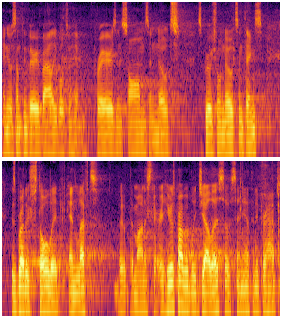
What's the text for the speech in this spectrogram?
And it was something very valuable to him prayers and psalms and notes, spiritual notes and things. His brother stole it and left the, the monastery. He was probably jealous of St. Anthony, perhaps,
